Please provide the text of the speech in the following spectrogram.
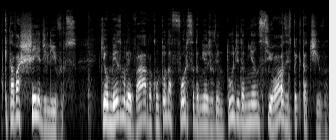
porque estava cheia de livros, que eu mesmo levava com toda a força da minha juventude e da minha ansiosa expectativa.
